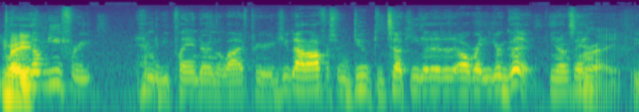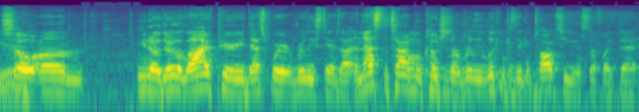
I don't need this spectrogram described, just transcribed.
Right. no need for him to be playing during the live period. You got offers from Duke, Kentucky, da, da, da, already. You're good. You know what I'm saying? Right. Yeah. So, um, you know, during the live period, that's where it really stands out, and that's the time when coaches are really looking because they can talk to you and stuff like that.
